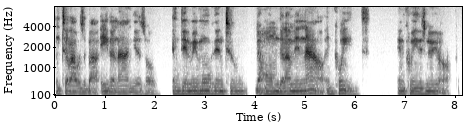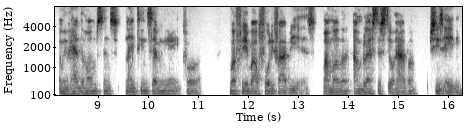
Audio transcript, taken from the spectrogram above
until I was about eight or nine years old. And then we moved into the home that I'm in now in Queens, in Queens, New York. And we've had the home since 1978 for roughly about 45 years. My mother, I'm blessed to still have her. She's 80.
